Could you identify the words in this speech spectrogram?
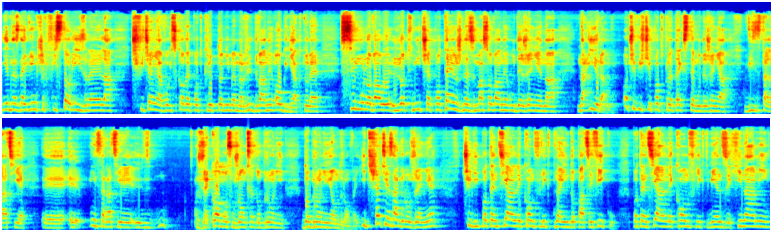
jedne z największych w historii Izraela ćwiczenia wojskowe pod kryptonimem Rydwany Ognia, które symulowały lotnicze, potężne, zmasowane uderzenie na, na Iran. Oczywiście pod pretekstem uderzenia w instalacje, yy, instalacje rzekomo służące do broni, do broni jądrowej. I trzecie zagrożenie czyli potencjalny konflikt na Indo-Pacyfiku, potencjalny konflikt między Chinami,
